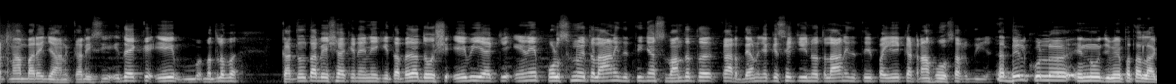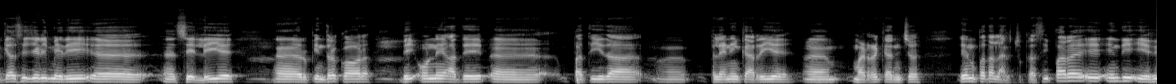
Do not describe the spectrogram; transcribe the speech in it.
ਘਟਨਾ ਬਾਰੇ ਜਾਣਕਾਰੀ ਸੀ। ਇਹਦਾ ਇੱਕ ਇਹ ਮਤਲਬ ਕਤਲ ਤਾਂ ਬੇਸ਼ੱਕ ਇਹਨੇ ਨਹੀਂ ਕੀਤਾ ਪਰ ਇਹਦਾ ਦੋਸ਼ ਇਹ ਵੀ ਹੈ ਕਿ ਇਹਨੇ ਪੁਲਿਸ ਨੂੰ ਇਤਲਾਹ ਨਹੀਂ ਦਿੱਤੀ ਜਾਂ ਸੰਬੰਧਿਤ ਘਰਦਿਆਂ ਨੂੰ ਜਾਂ ਕਿਸੇ ਚੀਜ਼ ਨੂੰ ਇਤਲਾਹ ਨਹੀਂ ਦਿੱਤੀ ਭਾਈ ਇਹ ਘਟਨਾ ਹੋ ਸਕਦੀ ਹੈ। ਬਿਲਕੁਲ ਇਹਨੂੰ ਜਿਵੇਂ ਪਤਾ ਲੱਗ ਗਿਆ ਸੀ ਜਿਹੜੀ ਮੇਰੀ ਸਹੇਲੀ ਹੈ। ਰੁਪਿੰਦਰ ਕੌਰ ਵੀ ਉਹਨੇ ਆਦੇ ਪਤੀ ਦਾ ਪਲੈਨਿੰਗ ਕਰ ਰਹੀ ਹੈ ਮਰਡਰ ਕਰਨ ਚ ਇਹਨੂੰ ਪਤਾ ਲੱਗ ਚੁੱਕਾ ਸੀ। ਪਰ ਇਹ ਇਹਦੀ ਇਹੋ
